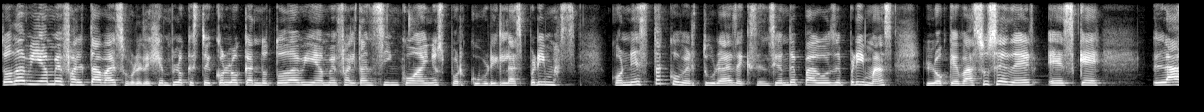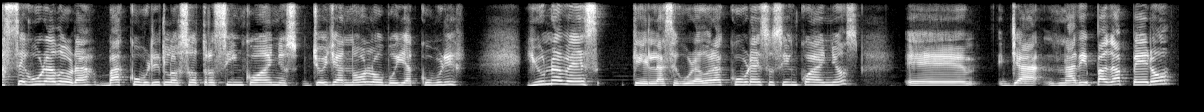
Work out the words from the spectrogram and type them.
Todavía me faltaba, sobre el ejemplo que estoy colocando, todavía me faltan cinco años por cubrir las primas. Con esta cobertura de extensión de pagos de primas, lo que va a suceder es que la aseguradora va a cubrir los otros cinco años. Yo ya no lo voy a cubrir. Y una vez que la aseguradora cubra esos cinco años, eh, ya nadie paga, pero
